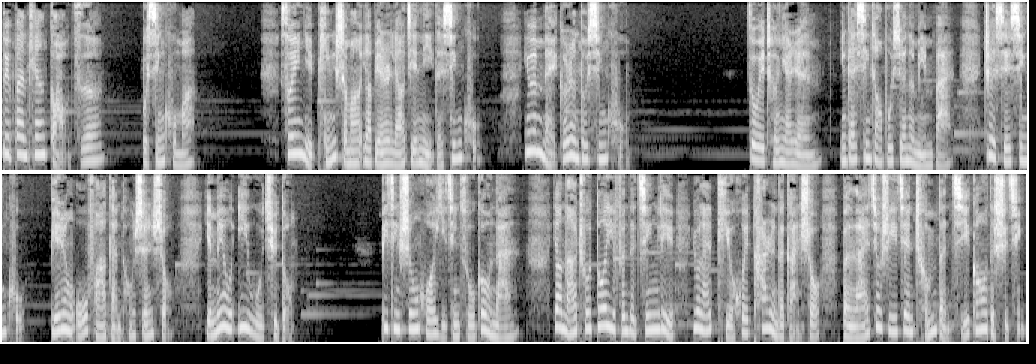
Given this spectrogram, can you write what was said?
对半天稿子不辛苦吗？”所以你凭什么要别人了解你的辛苦？因为每个人都辛苦。作为成年人，应该心照不宣的明白，这些辛苦别人无法感同身受，也没有义务去懂。毕竟生活已经足够难，要拿出多一分的精力用来体会他人的感受，本来就是一件成本极高的事情。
